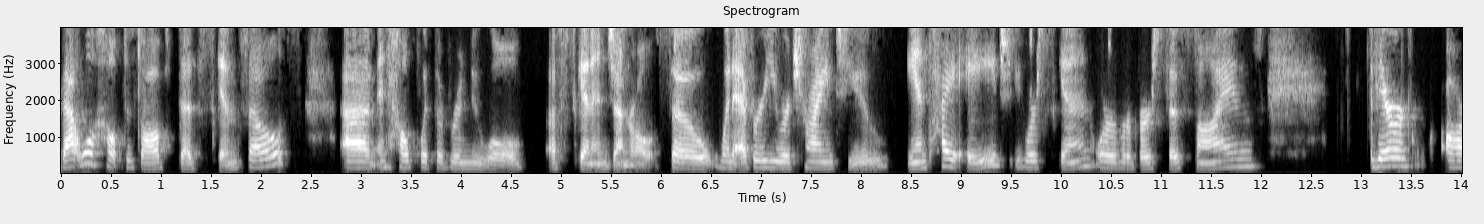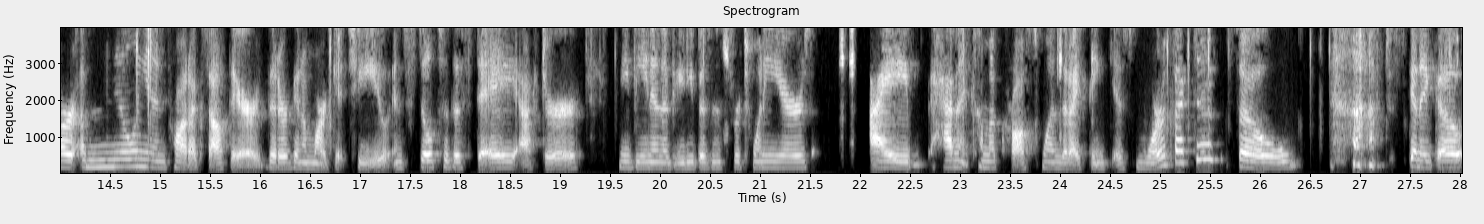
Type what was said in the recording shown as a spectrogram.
that will help dissolve dead skin cells um, and help with the renewal of skin in general. So, whenever you are trying to anti age your skin or reverse those signs, there are a million products out there that are going to market to you. And still to this day, after me being in the beauty business for 20 years, I haven't come across one that I think is more effective. So I'm just going to go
